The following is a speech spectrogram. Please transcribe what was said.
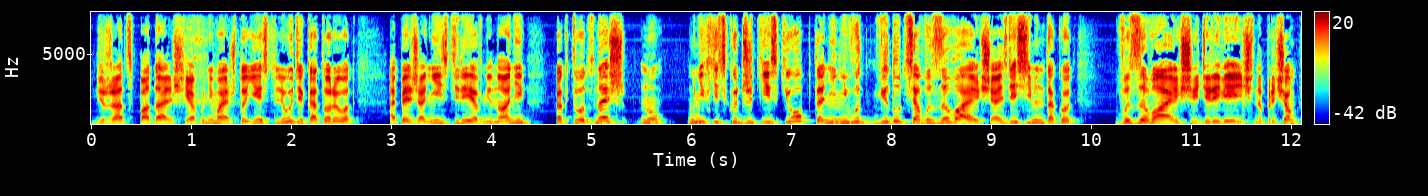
держаться подальше. Я понимаю, что есть люди, которые вот, опять же, они из деревни, но они как-то вот, знаешь, ну, у них есть какой-то житейский опыт, они не вы, ведут себя вызывающе, а здесь именно такой вот вызывающая деревенщина. Причем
